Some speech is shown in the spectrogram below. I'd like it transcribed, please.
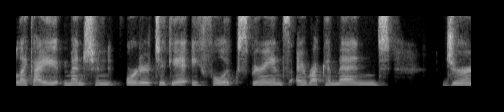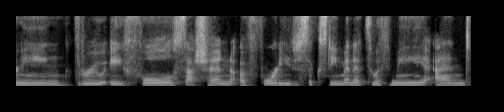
like I mentioned, in order to get a full experience, I recommend journeying through a full session of 40 to 60 minutes with me. And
